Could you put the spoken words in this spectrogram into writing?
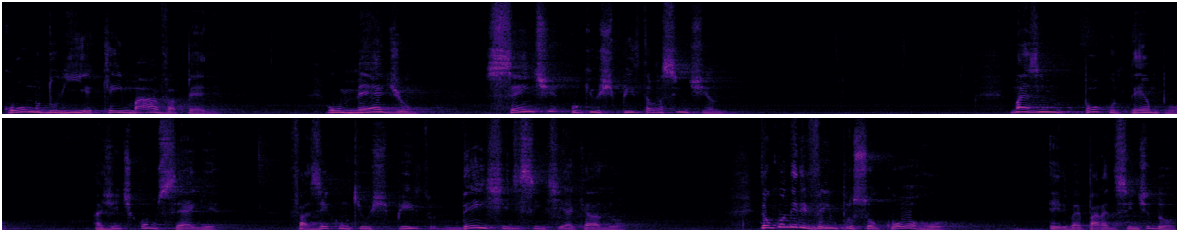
como doía, queimava a pele. O médium sente o que o espírito estava sentindo. Mas em pouco tempo, a gente consegue fazer com que o espírito deixe de sentir aquela dor. Então, quando ele vem para o socorro, ele vai parar de sentir dor.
